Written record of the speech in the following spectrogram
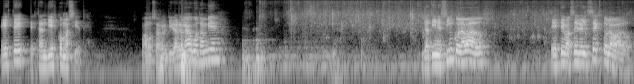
Este está en 10,7. Vamos a retirar el agua también. Ya tiene 5 lavados. Este va a ser el sexto lavado.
